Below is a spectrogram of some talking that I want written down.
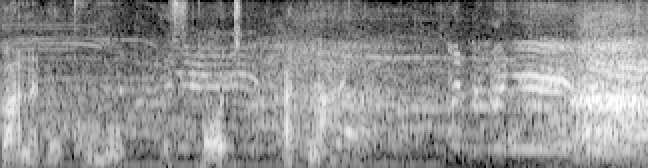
Bernard Okumu, the sport at 9. Amen.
